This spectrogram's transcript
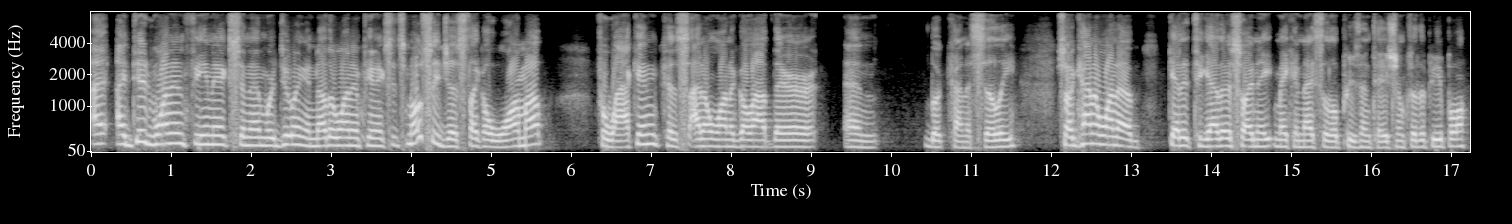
I I did one in Phoenix, and then we're doing another one in Phoenix. It's mostly just like a warm up for Wacken because I don't want to go out there and look kind of silly. So I kind of want to get it together so I make a nice little presentation for the people.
